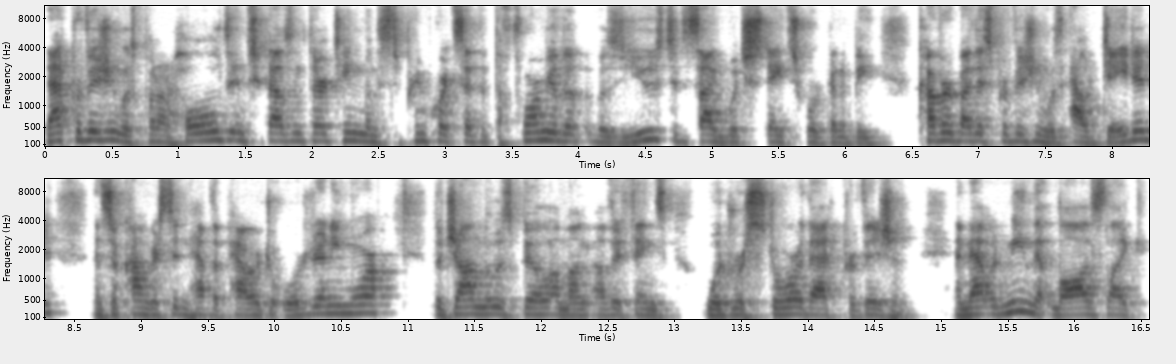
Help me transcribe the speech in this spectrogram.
That provision was put on hold in 2013 when the Supreme Court said that the formula that was used to decide which states were going to be covered by this provision was outdated. And so Congress didn't have the power to order it anymore. The John Lewis bill, among other things, would restore that provision. And that would mean that laws like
